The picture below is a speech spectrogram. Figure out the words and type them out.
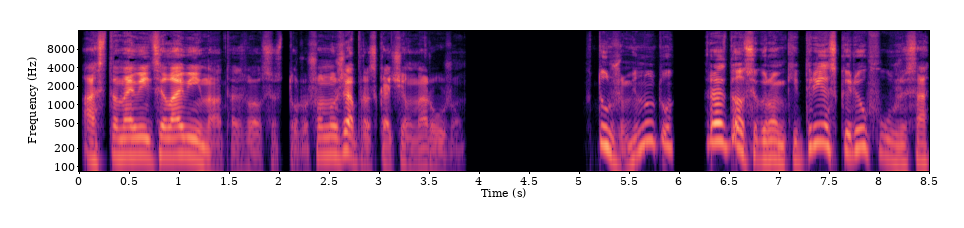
«Остановите лавину!» — отозвался сторож. Он уже проскочил наружу. Ту же минуту раздался громкий треск и рев ужаса,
